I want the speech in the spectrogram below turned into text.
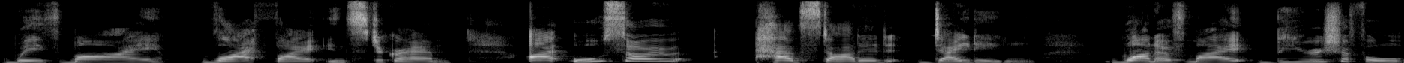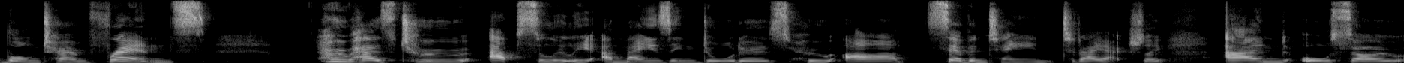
with my life via Instagram, I also have started dating one of my beautiful long term friends who has two absolutely amazing daughters who are 17 today, actually, and also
